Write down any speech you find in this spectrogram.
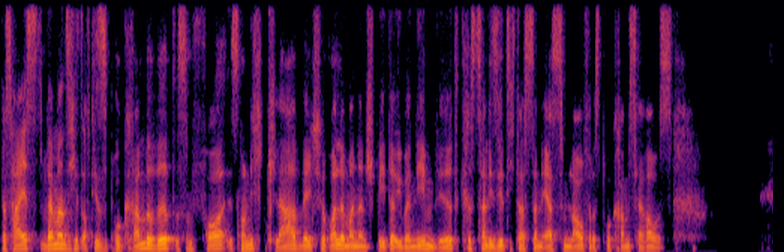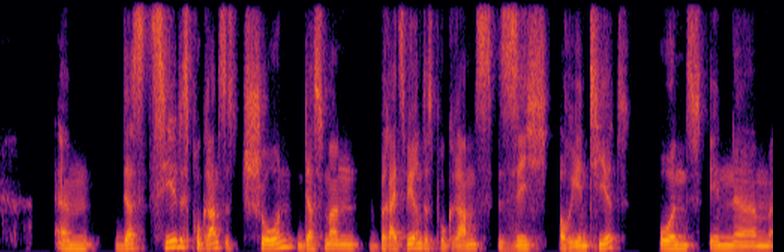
Das heißt, wenn man sich jetzt auf dieses Programm bewirbt, ist, Vor ist noch nicht klar, welche Rolle man dann später übernehmen wird. Kristallisiert sich das dann erst im Laufe des Programms heraus? Ähm, das Ziel des Programms ist schon, dass man bereits während des Programms sich orientiert und in, ähm,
